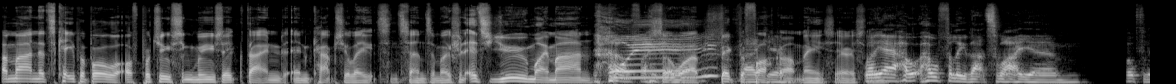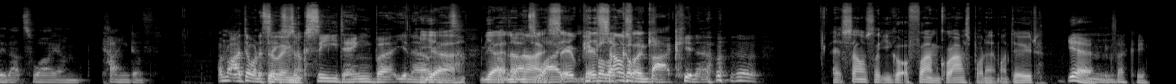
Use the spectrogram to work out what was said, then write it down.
a man that's capable of producing music that en- encapsulates and sends emotion, it's you, my man. so uh, big the Thank fuck you. up, mate. Seriously. Well, yeah. Ho- hopefully that's why. Um, hopefully that's why I'm kind of. I'm not. I don't want to say Doing- succeeding, but you know. Yeah, yeah, no, that's no. why It's, it, it people are sounds coming like back. You know. it sounds like you got a firm grasp on it, my dude. Yeah, Mm. exactly.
